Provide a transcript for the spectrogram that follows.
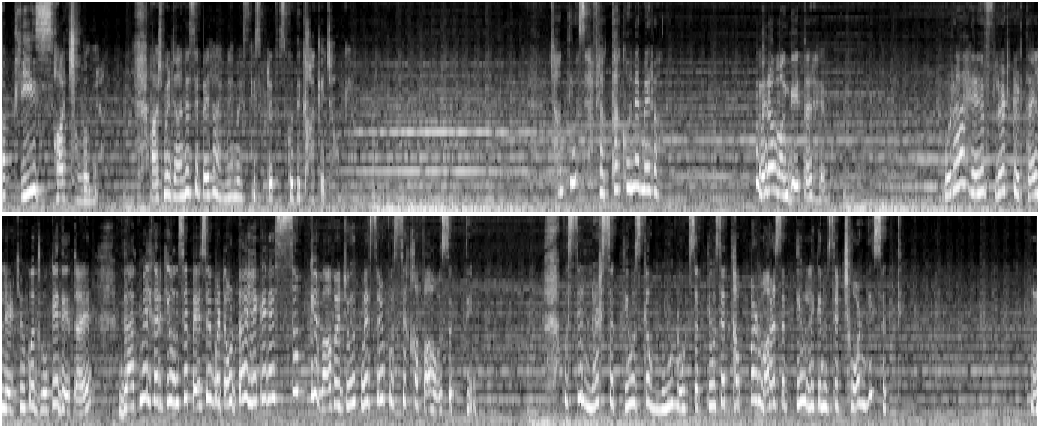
प्लीज़ हाथ छोड़ो मेरा। आज मैं जाने से पहले आईने में इसकी सूरत इसको दिखा के जाऊँगी। जानती हो सैफ लगता कौन है मेरा? मेरा मंगेतर है वो। बुरा है फ्लर्ट करता है, लड़कियों को धोखे देता है ब्लैकमेल करके उनसे पैसे बटोरता है, लेकिन इस सब के बावजूद मैं सिर्फ़ उससे खफा हो सकती हूँ। उससे लड़ सकती हूँ, उसका मुँह नोट सकती हूँ, उसे थप्पड़ मार सकती हूँ, लेकिन उसे छोड़ नहीं सकती।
